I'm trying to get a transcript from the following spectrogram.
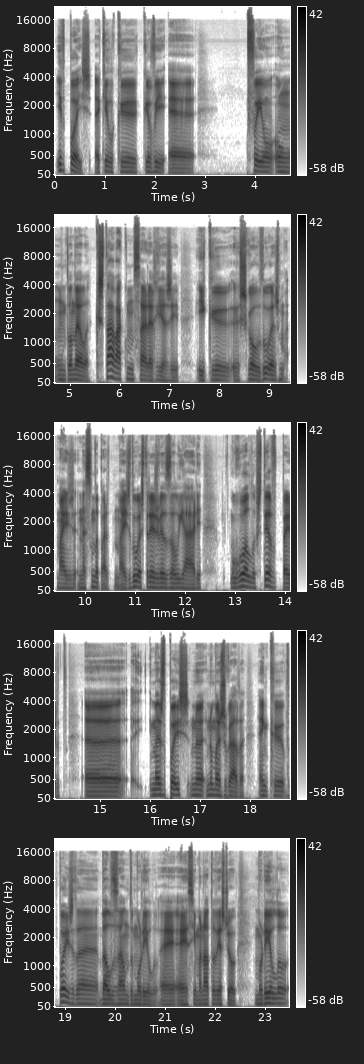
e depois, aquilo que, que eu vi é foi um, um, um Tondela que estava a começar a reagir e que eh, chegou duas, mais na segunda parte, mais duas, três vezes ali à área. O golo esteve perto, uh, mas depois na, numa jogada em que depois da, da lesão de Murilo, é, é assim uma nota deste jogo, Murilo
